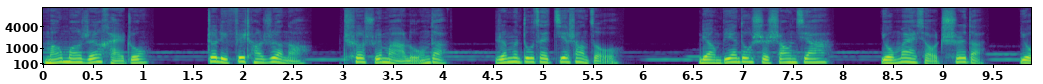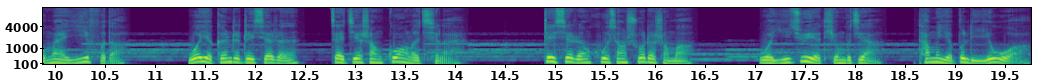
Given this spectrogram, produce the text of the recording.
茫茫人海中，这里非常热闹，车水马龙的，人们都在街上走，两边都是商家，有卖小吃的，有卖衣服的。我也跟着这些人在街上逛了起来，这些人互相说着什么，我一句也听不见，他们也不理我。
